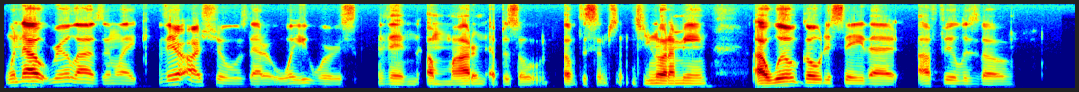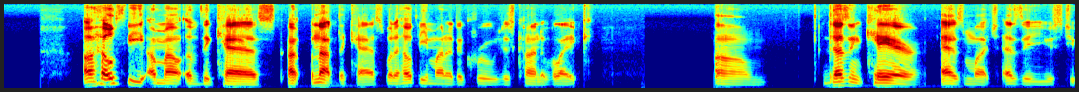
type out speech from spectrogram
without realizing like there are shows that are way worse than a modern episode of The Simpsons. You know what I mean? I will go to say that I feel as though a healthy amount of the cast, uh, not the cast, but a healthy amount of the crew, just kind of like um doesn't care as much as they used to.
